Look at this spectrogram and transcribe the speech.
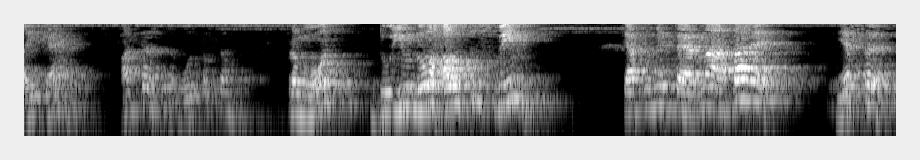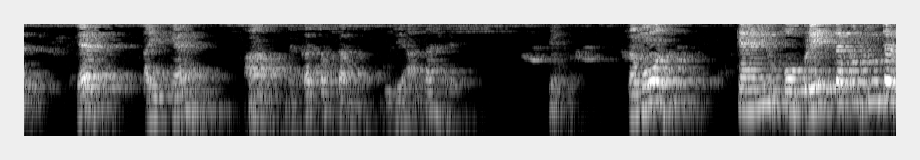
आई कैन हाँ सर मैं बोल सकता हूँ। Pramod do you know how to swim क्या तुम्हें तैरना आता है? Yes sir yes I can हाँ मैं कर सकता हूँ, मुझे आता है। Pramod can you operate the computer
